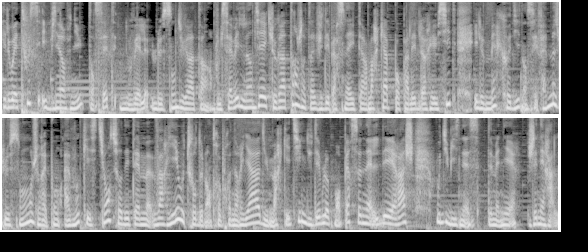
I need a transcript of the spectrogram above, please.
Hello à tous et bienvenue dans cette nouvelle leçon du gratin. Vous le savez, le lundi avec le gratin, j'interviewe des personnalités remarquables pour parler de leur réussite et le mercredi, dans ces fameuses leçons, je réponds à vos questions sur des thèmes variés autour de l'entrepreneuriat, du marketing, du développement personnel, des RH ou du business de manière générale.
